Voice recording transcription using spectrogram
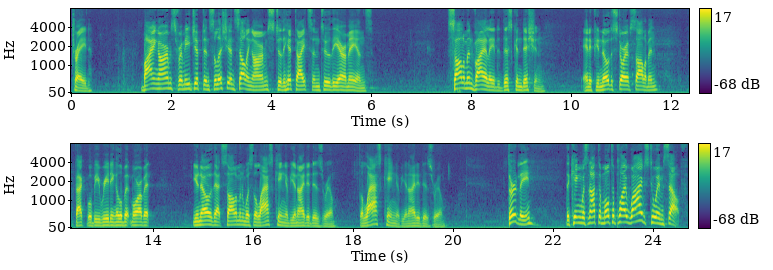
trade. Buying arms from Egypt and Cilicia and selling arms to the Hittites and to the Aramaeans. Solomon violated this condition. And if you know the story of Solomon, in fact, we'll be reading a little bit more of it you know that Solomon was the last king of united Israel. The last king of united Israel. Thirdly, the king was not to multiply wives to himself.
